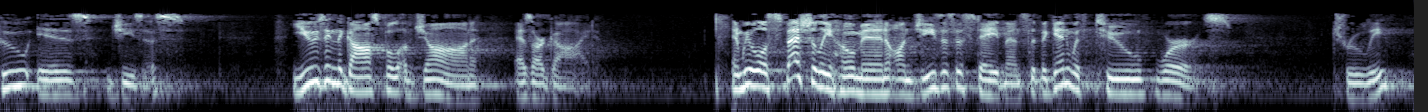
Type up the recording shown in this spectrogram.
Who is Jesus? Using the Gospel of John as our guide. And we will especially home in on Jesus' statements that begin with two words. Truly,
